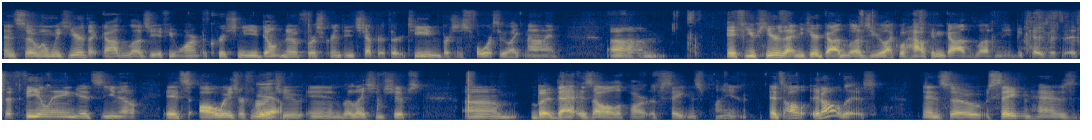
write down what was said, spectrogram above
And so when we hear that God loves you, if you aren't a Christian and you don't know 1 Corinthians chapter 13, verses 4 through like 9, um, if you hear that and you hear God loves you, you're like, well, how can God love me? Because it's, it's a feeling. It's, you know, it's always referred Yeah. to in relationships. Um, but that is all a part of Satan's plan. It's all, it all is. And so Satan has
